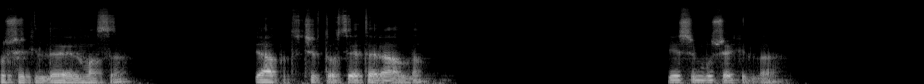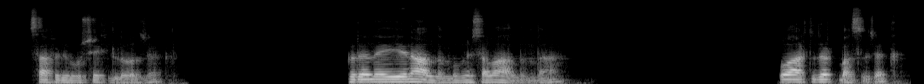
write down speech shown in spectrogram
Bu şekilde elması. Yakut'u çift o STR aldım. Yeşim bu şekilde. Safiri bu şekilde olacak. Grene'yi yeni aldım. Bugün sabah aldım daha. Bu artı 4 basacak.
